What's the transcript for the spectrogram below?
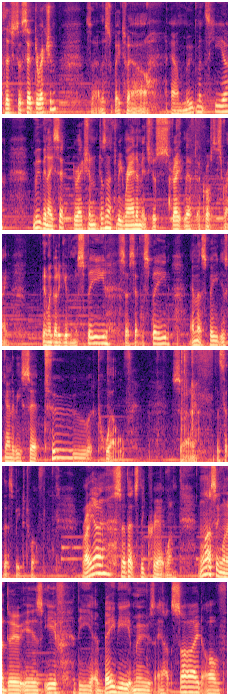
So that's just a set direction. So this will be to our our movements here move in a set direction. Doesn't have to be random, it's just straight left across the screen. And we've got to give them a speed, so set the speed, and that speed is going to be set to 12. So let's set that speed to 12. Radio, so that's the create one. And the last thing I want to do is if the baby moves outside of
